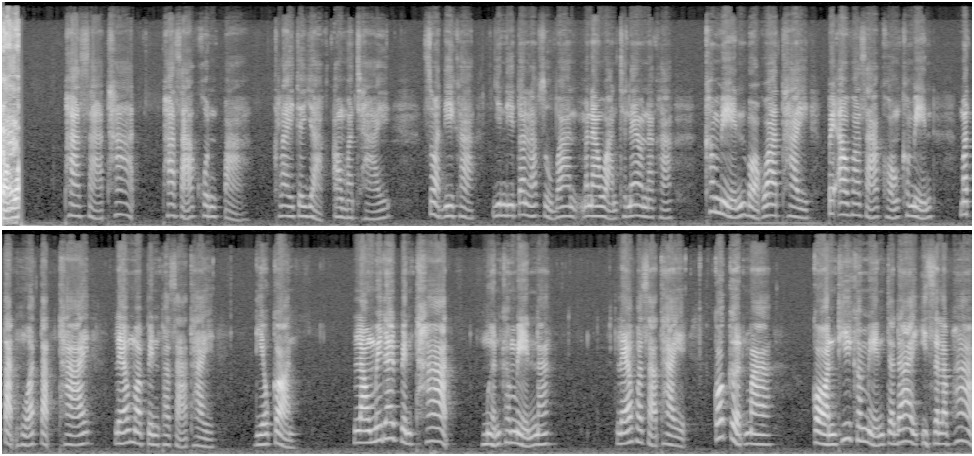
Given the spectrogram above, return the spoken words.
กะว่า ภาษาทาสภาษาคนป่า ใครจะอยากเอามาใช้ สวัสดีค่ะ ยินดีต้อนรับสู่บ้านมะนาวหวานชาแนลนะคะเขมรบอกว่าไทยไปเอาภาษาของเขมร มาตัดหัวตัดท้าย แล้วมาเป็นภาษาไทย เดี๋ยวก่อน เราไม่ได้เป็นทาส เหมือนเขมรนะ แล้วภาษาไทยก็เกิดมาก่อนที่เขมรจะได้อิสรภาพ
